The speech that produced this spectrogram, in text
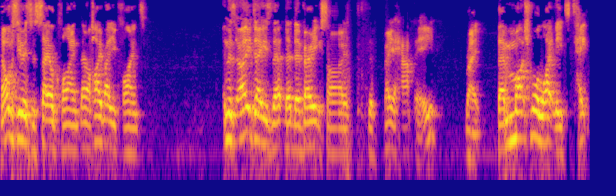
Now, obviously, if it's a sale client, they're a high value client. In those early days, that they're, they're very excited, they're very happy. Right. They're much more likely to take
